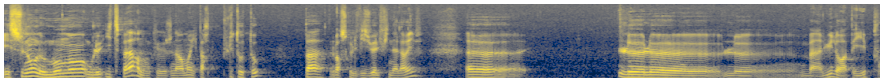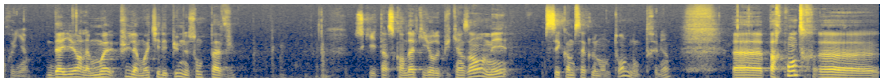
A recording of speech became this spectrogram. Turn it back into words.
et selon le moment où le hit part, donc euh, généralement il part plutôt tôt, pas lorsque le visuel final arrive, euh, ben, lui il aura payé pour rien. D'ailleurs, plus de la moitié des pubs ne sont pas vues ce qui est un scandale qui dure depuis 15 ans, mais c'est comme ça que le monde tourne, donc très bien. Euh, par contre, euh,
